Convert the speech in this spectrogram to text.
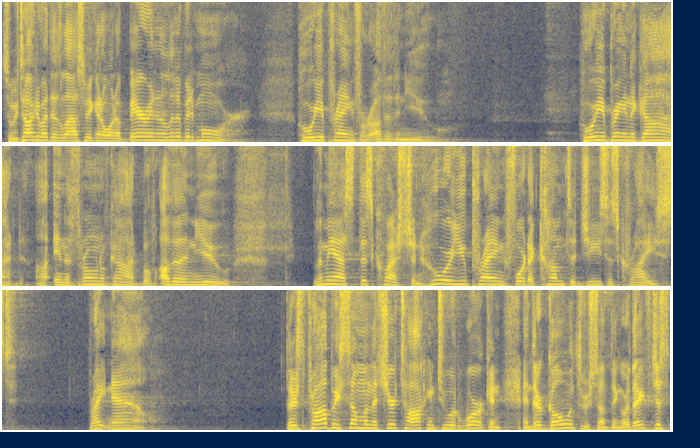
So we talked about this last week, and I want to bear in a little bit more. Who are you praying for other than you? Who are you bringing to God uh, in the throne of God, both other than you? Let me ask this question Who are you praying for to come to Jesus Christ right now? There's probably someone that you're talking to at work and, and they're going through something, or they've just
